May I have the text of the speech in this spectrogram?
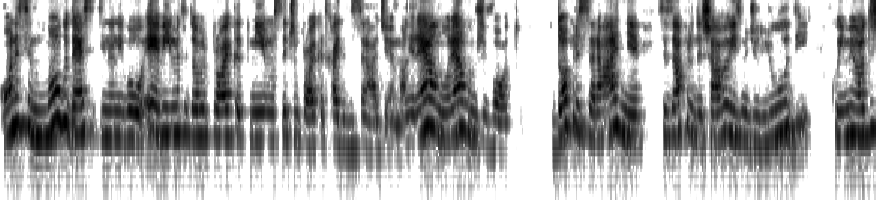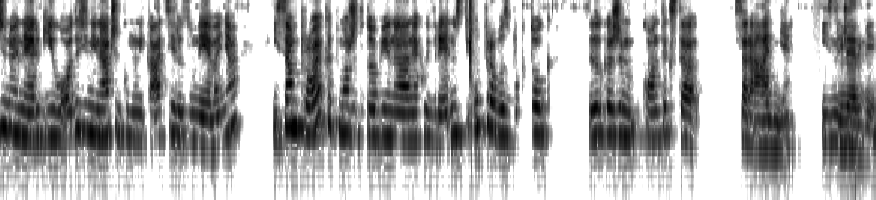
One se mogu desiti na nivou, e, vi imate dobar projekat, mi imamo sličan projekat, hajde da sarađujemo, ali realno, u realnom životu, dobre saradnje se zapravo dešavaju između ljudi koji imaju određenu energiju, određeni način komunikacije i razumevanja i sam projekat može da dobije na nekoj vrednosti upravo zbog tog, da, kažem, konteksta saradnje između, Sinergije.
